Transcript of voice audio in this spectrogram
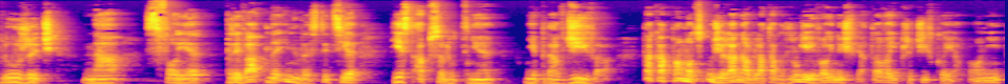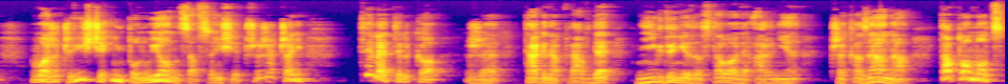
rozflużyć na swoje prywatne inwestycje, jest absolutnie nieprawdziwa. Taka pomoc udzielana w latach II wojny światowej przeciwko Japonii była rzeczywiście imponująca w sensie przyrzeczeń, tyle tylko, że tak naprawdę nigdy nie została realnie przekazana. Ta pomoc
